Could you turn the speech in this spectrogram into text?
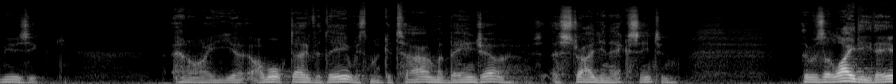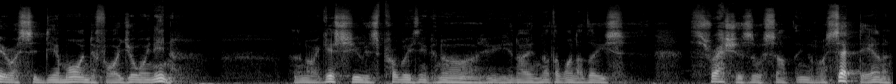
music. And I, uh, I walked over there with my guitar and my banjo, Australian accent, and there was a lady there. I said, Do you mind if I join in? And I guess she was probably thinking, Oh, you know, another one of these thrashers or something. And I sat down, and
